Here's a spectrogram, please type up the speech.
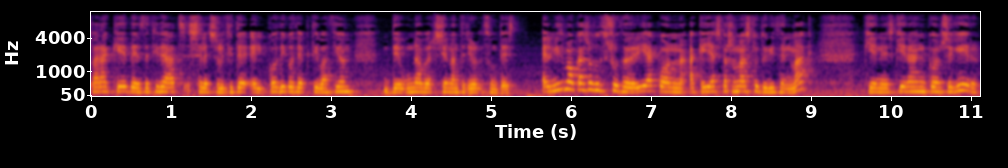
para que desde Ciudad se les solicite el código de activación de una versión anterior de Zuntest. El mismo caso sucedería con aquellas personas que utilicen Mac. Quienes quieran conseguir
